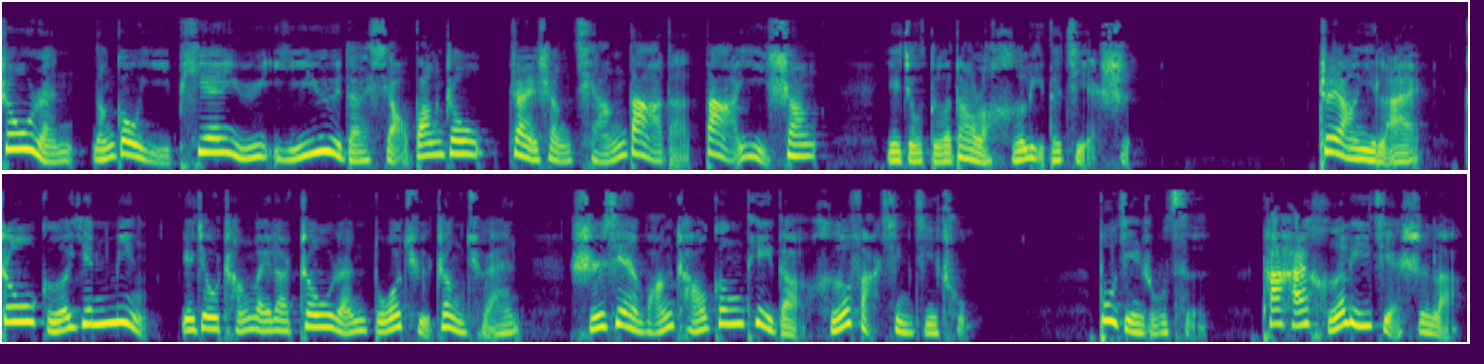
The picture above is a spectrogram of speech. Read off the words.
周人能够以偏于一域的小邦周战胜强大的大义商，也就得到了合理的解释。这样一来，周革因命也就成为了周人夺取政权、实现王朝更替的合法性基础。不仅如此，他还合理解释了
